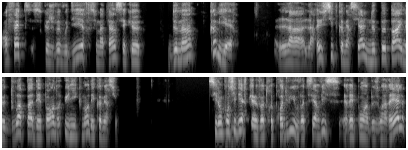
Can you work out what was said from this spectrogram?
en fait, ce que je veux vous dire ce matin, c'est que demain, comme hier, la, réussite commerciale ne peut pas et ne doit pas dépendre uniquement des commerciaux. Si l'on considère que votre produit ou votre service répond à un besoin réel,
